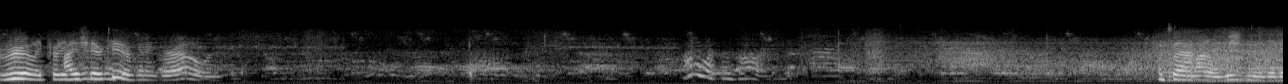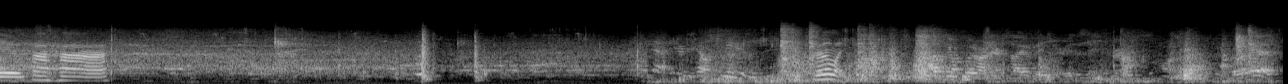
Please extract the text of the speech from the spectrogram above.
really pretty I this year too. they were gonna grow. And... I don't know what those are. What's that? A lot of weeding to do. Uh huh. Really? I was gonna put it on there sideways, Jerry. This ain't very smart. Go ahead.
